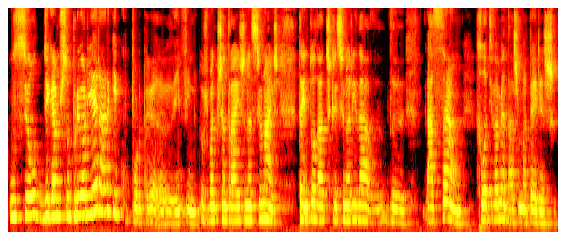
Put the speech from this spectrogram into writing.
o seu, digamos, superior hierárquico, porque, eh, enfim, os bancos centrais nacionais têm toda a discricionariedade de ação relativamente às matérias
